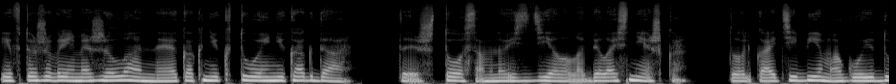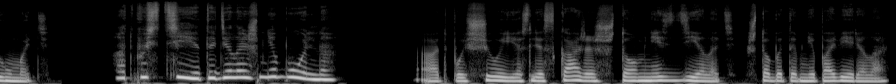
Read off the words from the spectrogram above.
и в то же время желанная, как никто и никогда. Ты что со мной сделала, Белоснежка? Только о тебе могу и думать. Отпусти, ты делаешь мне больно. Отпущу, если скажешь, что мне сделать, чтобы ты мне поверила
